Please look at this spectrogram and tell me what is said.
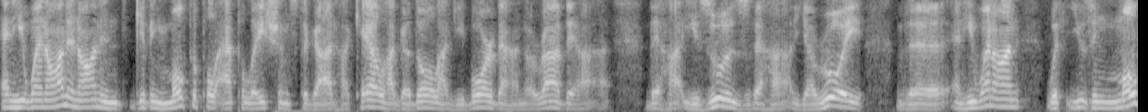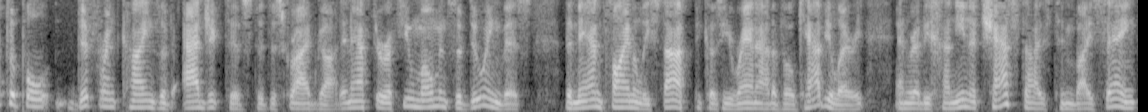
And he went on and on in giving multiple appellations to God, Hakel, Hagadol, Hagibor, Vehanora, Vehaizuz, Vehayarui, the, and he went on with using multiple different kinds of adjectives to describe God. And after a few moments of doing this, the man finally stopped because he ran out of vocabulary. And Rabbi Hanina chastised him by saying,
